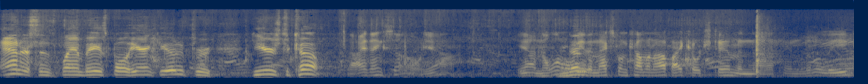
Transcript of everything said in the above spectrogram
Andersons playing baseball here in Keota for years to come. I think so, yeah. Yeah, Nolan will be the next one coming up. I coached him in, uh, in Little League.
